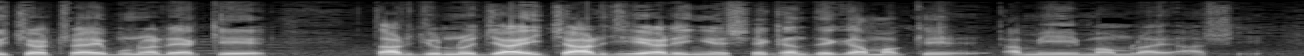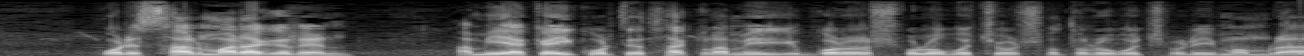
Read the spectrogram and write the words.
বিচার ট্রাইব্যুনাল একে, তার জন্য যাই, চার্জ হিয়ারিংয়ে সেখান থেকে আমাকে আমি এই মামলায় আসি। পরে স্যার মারা গেলেন, আমি একাই করতে থাকলাম, এই বড় ষোলো বছর, সতেরো বছর এই মামলা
